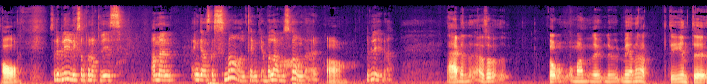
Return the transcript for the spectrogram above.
Ja, Så det blir liksom på något vis ja, men, en ganska smal, tänker jag, balansgång där. ja. Det blir ju det. Nej, men alltså... Om om man nu, nu menar att det är inte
